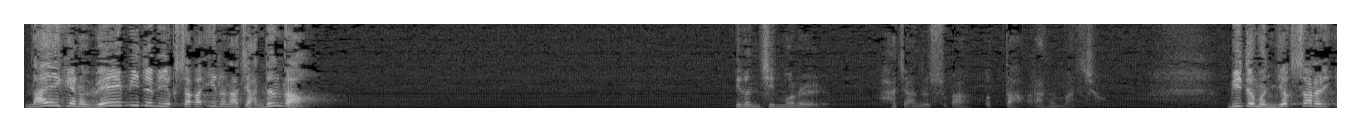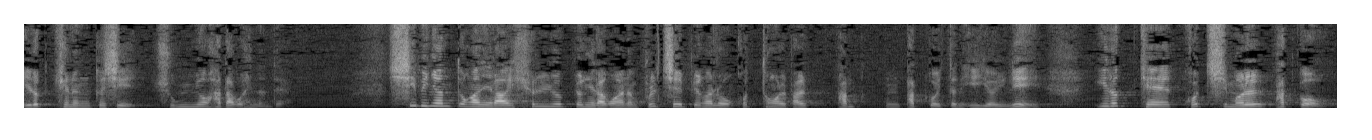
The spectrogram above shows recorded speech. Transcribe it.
나에게는 왜 믿음의 역사가 일어나지 않는가? 이런 질문을 하지 않을 수가 없다라는 말이죠. 믿음은 역사를 일으키는 것이 중요하다고 했는데 12년 동안이나 혈류병이라고 하는 불치병으로 고통을 받고 있던 이 여인이 이렇게 고침을 받고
